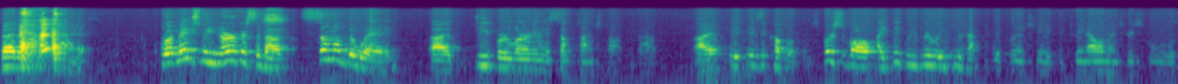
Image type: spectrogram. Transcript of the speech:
better than this. What makes me nervous about some of the way uh, deeper learning is sometimes talked about uh, is a couple of things. First of all, I think we really do have to differentiate between elementary schools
